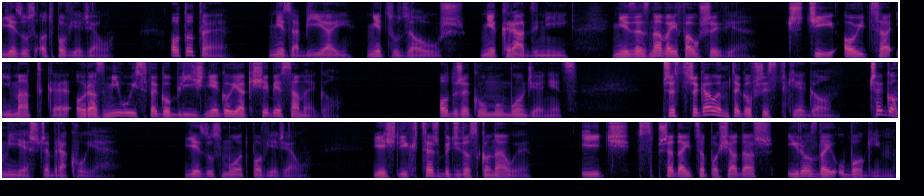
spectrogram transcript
Jezus odpowiedział: Oto te: Nie zabijaj, nie cudzołóż, nie kradnij, nie zeznawaj fałszywie. Czci ojca i matkę oraz miłuj swego bliźniego jak siebie samego. Odrzekł mu młodzieniec. Przestrzegałem tego wszystkiego. Czego mi jeszcze brakuje? Jezus mu odpowiedział. Jeśli chcesz być doskonały, idź, sprzedaj co posiadasz i rozdaj ubogim,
